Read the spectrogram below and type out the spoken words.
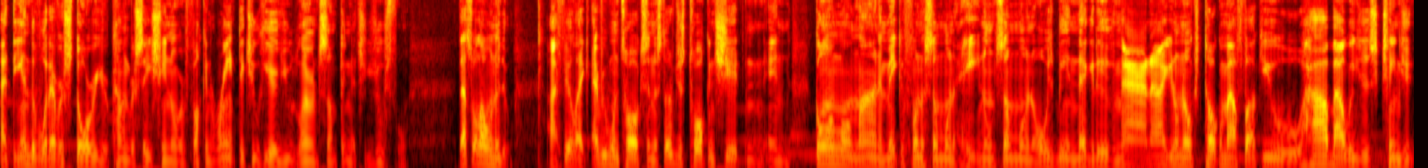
at the end of whatever story or conversation or fucking rant that you hear, you learn something that's useful. That's all I want to do. I feel like everyone talks, and instead of just talking shit and, and going online and making fun of someone or hating on someone or always being negative and nah, nah, you don't know what you're talking about, fuck you. How about we just change it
